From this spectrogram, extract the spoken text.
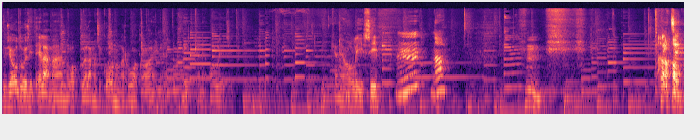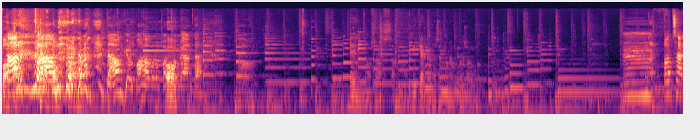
Jos joutuisit elämään loppuelämäsi kolmella ruoka-aineella, mitkä ne olisit? Mitkä ne olisi? Mm, no, Hmm. Valitse Tää on paha. tarkkaan. Tää on paha. Tää on kyllä paha, mun on pakko On. myöntää. En osaa sanoa. Mikäköhän semmonen voisi oot sä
